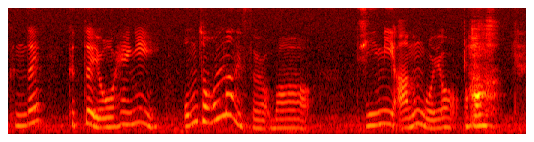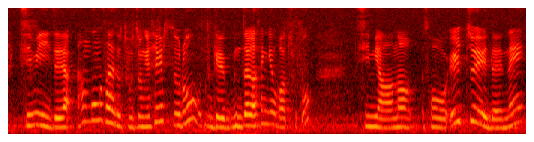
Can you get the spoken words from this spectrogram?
근데 그때 여행이 엄청 험난했어요. 막 짐이 안 온 거예요. 아. 짐이 이제 항공사에서 조종의 실수로 어떻게 문제가 생겨가지고 짐이 안 와서 일주일 내내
